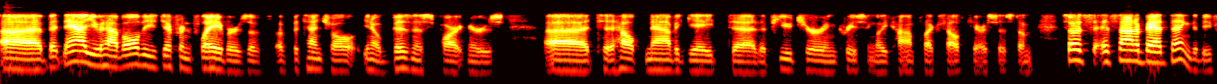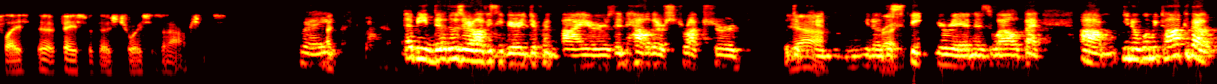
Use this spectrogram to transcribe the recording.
Uh, but now you have all these different flavors of, of potential, you know, business partners uh, to help navigate uh, the future increasingly complex healthcare system. So it's it's not a bad thing to be faced, uh, faced with those choices and options. Right. I, I mean, th- those are obviously very different buyers and how they're structured yeah. depend on you know right. the state you're in as well. But um, you know, when we talk about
